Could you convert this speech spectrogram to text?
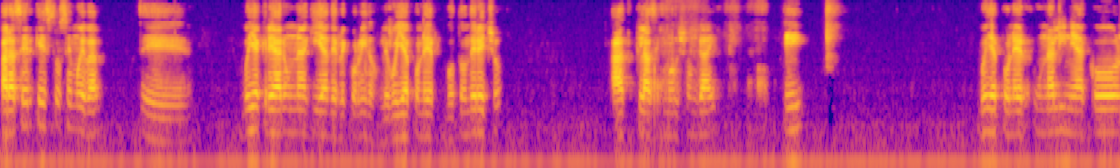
Para hacer que esto se mueva, eh, voy a crear una guía de recorrido. Le voy a poner botón derecho, Add Classic Motion Guide y voy a poner una línea con,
